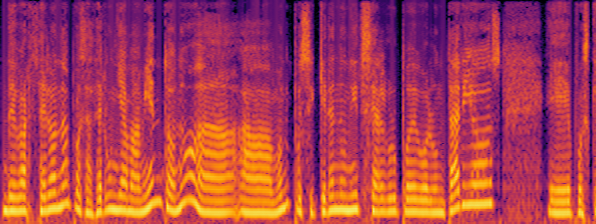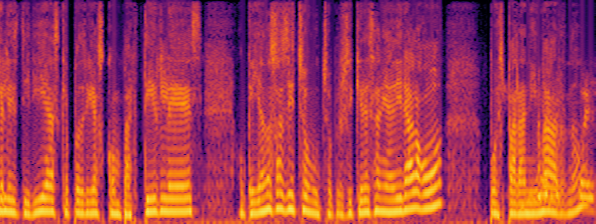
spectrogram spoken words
de Barcelona, pues hacer un llamamiento, ¿no? A, a, bueno, pues si quieren unirse al grupo de voluntarios, eh, pues qué les dirías, qué podrías compartirles, aunque ya nos has dicho mucho, pero si quieres añadir algo, pues para animar, ¿no? Pues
